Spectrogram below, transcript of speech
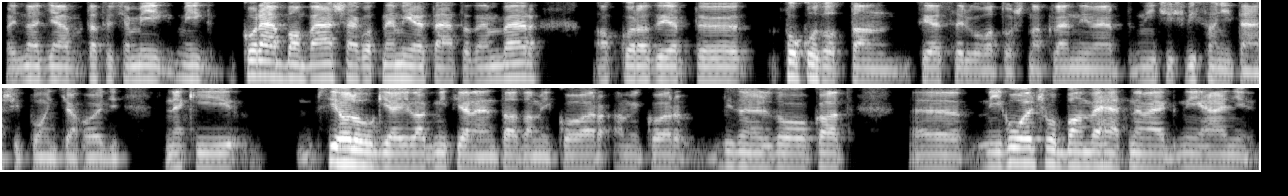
hogy nagyjából, tehát hogyha még, még korábban válságot nem élt át az ember, akkor azért uh, fokozottan célszerű óvatosnak lenni, mert nincs is viszonyítási pontja, hogy neki pszichológiailag mit jelent az, amikor, amikor bizonyos dolgokat még olcsóbban vehetne meg néhány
